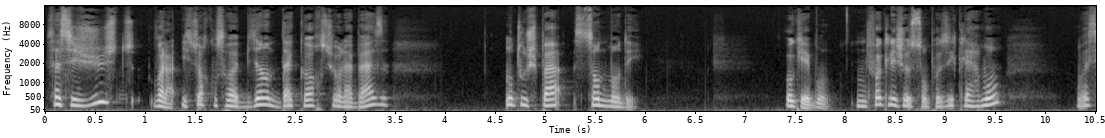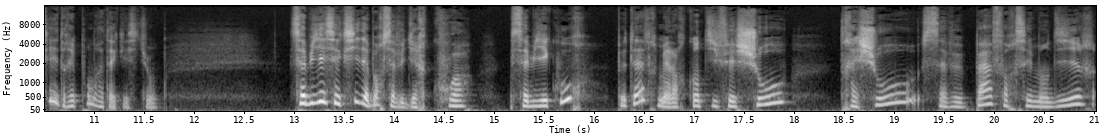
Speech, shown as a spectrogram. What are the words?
Ça c'est juste, voilà, histoire qu'on soit bien d'accord sur la base. On touche pas sans demander. Ok, bon, une fois que les choses sont posées clairement, on va essayer de répondre à ta question. S'habiller sexy, d'abord, ça veut dire quoi? S'habiller court, peut-être, mais alors quand il fait chaud, Très chaud, ça veut pas forcément dire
